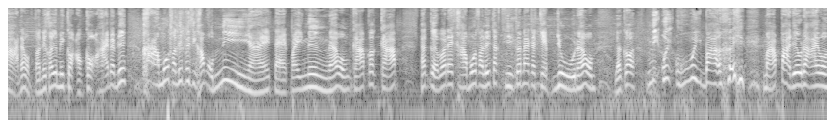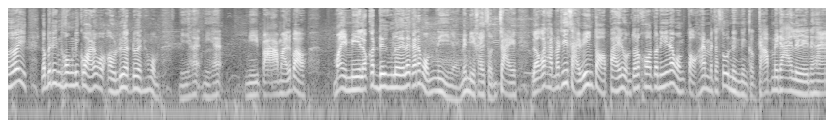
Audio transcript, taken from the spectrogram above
ป่าได้ผมตอนนี้เขาจะมีเกาะเอาเกาะหายแบบนี้ขามูสลิปไปสิครับผมนี่ไงแตกไปหนึ่งนะครับผมกราฟก็กราฟถ้าเกิดว่าได้ขามูสลิปสักทีก็น่าจะเจ็บอยู่นะครับผมแล้วก็นี่อุ้ยอุ้ยบ้าเฮ้ยหมาป่าเดียวดายวะเฮ้ยเราไปดึงธงดีกว่านะผมเอาเลือดด้วยนะครับผมนี่ฮะนี่ฮะมีปลามาหรือเปล่า ไม่มีเราก็ดึงเลยแล้วกันนะผมนี่ไงไม่มีใครสนใจ เราก็ทำหน้าที่สายวิ่งต่อไปนะผมตัวละครตัวนี้นะผมต่อให้มันจะสู้หนึ่งหนึ่งกับกราฟไม่ได้เลยนะฮะ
